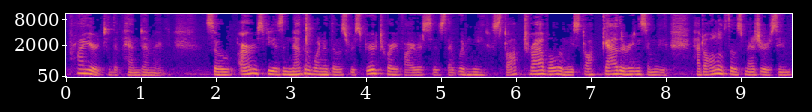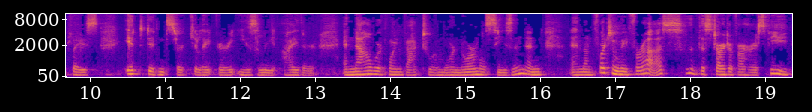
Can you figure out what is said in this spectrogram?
prior to the pandemic. So RSV is another one of those respiratory viruses that when we stopped travel and we stopped gatherings and we had all of those measures in place, it didn't circulate very easily either. And now we're going back to a more normal season. And, and unfortunately for us, the start of RSV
